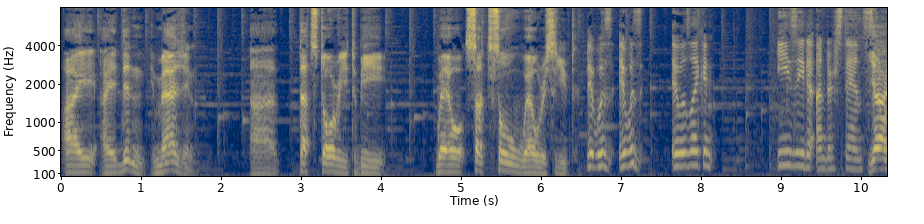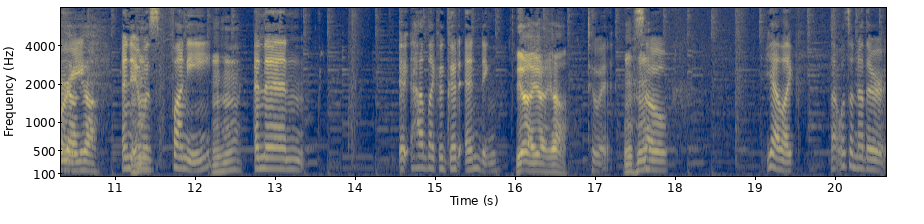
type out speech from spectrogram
I I didn't imagine uh, that story to be well such so well received. It was it was it was like an easy to understand story. Yeah, yeah, yeah. And it was funny. Mm-hmm. And then it had like a good ending Yeah, yeah, yeah. to it. Mm-hmm. So yeah, like that was another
